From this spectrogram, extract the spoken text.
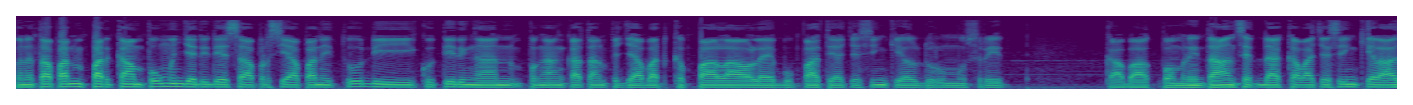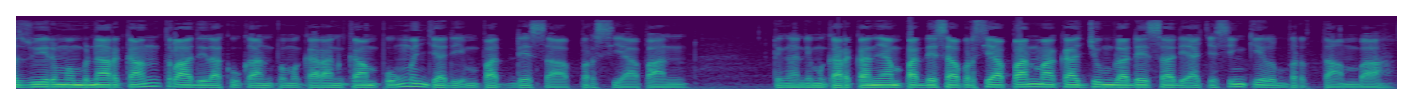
Penetapan empat kampung menjadi desa persiapan itu diikuti dengan pengangkatan pejabat kepala oleh Bupati Aceh Singkil Dul Musrid. Kabak Pemerintahan Setdakap Aceh Singkil Azwir membenarkan telah dilakukan pemekaran kampung menjadi empat desa persiapan. Dengan dimekarkannya empat desa persiapan, maka jumlah desa di Aceh Singkil bertambah.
